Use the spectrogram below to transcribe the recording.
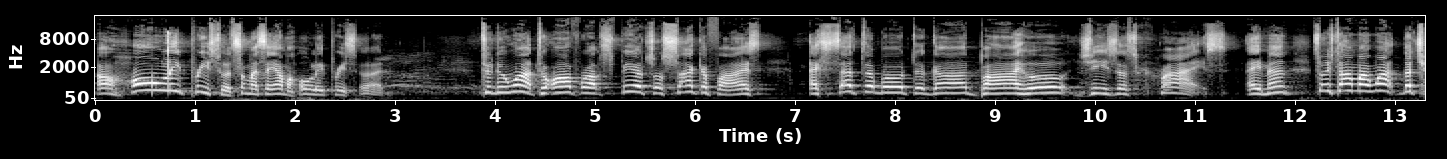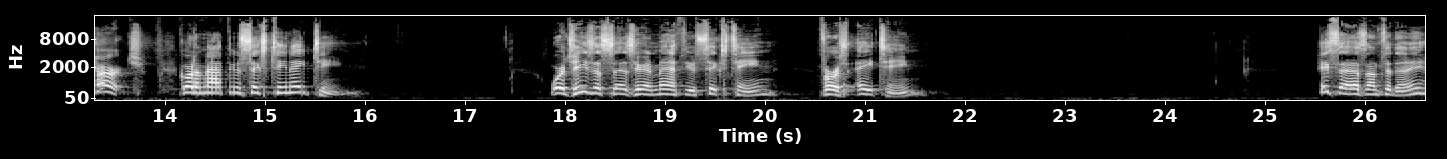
a holy priesthood. Somebody say, I'm a holy priesthood. To do what? To offer up spiritual sacrifice acceptable to God by who? Jesus Christ. Amen. So he's talking about what? The church. Go to Matthew 16, 18. Where Jesus says here in Matthew 16, verse 18, he says unto thee,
